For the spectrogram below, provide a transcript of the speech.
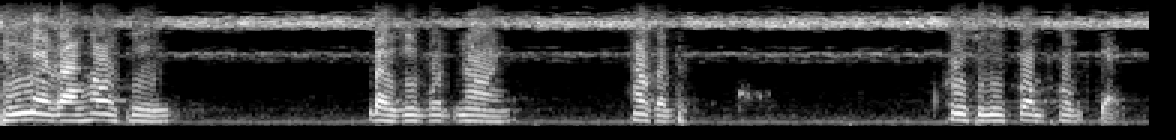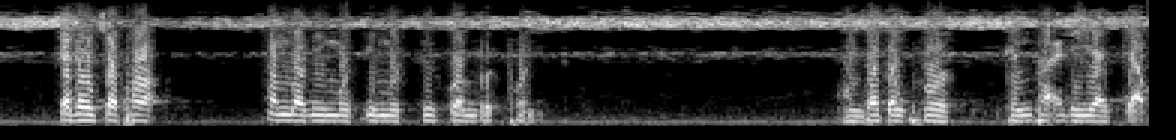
ถึงแม้ว่าเฮาสิได้ดีบุตน้อยเฮากับคุณสิมีความภูมิใจก็โดยเฉพาะคำว่ามีหมุดมีมุดคือความดุดพ้น อันก็ต้องพูดถึงพระอริยเจ้า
